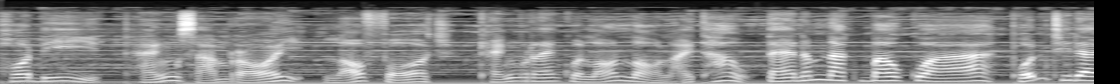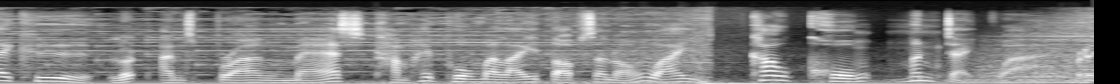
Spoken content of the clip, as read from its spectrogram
พอดี แท้ง 300 ล้อ Forge แข็งแรงกว่าล้อหล่อหลายเท่า แต่น้ำหนักเบากว่า ผลที่ได้คือลดอันสปรางแมสทำให้พวงมาลัยตอบสนองไว เข้าโค้งมั่นใจกว่า เบร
